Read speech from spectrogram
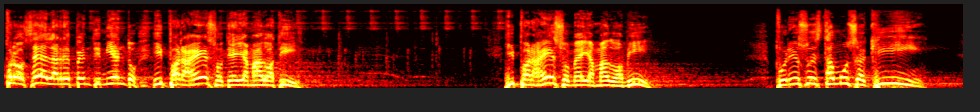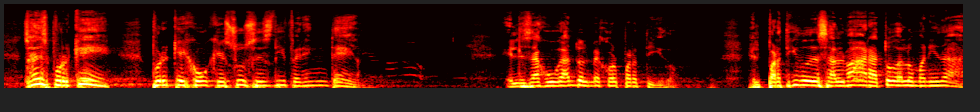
procedan al arrepentimiento. Y para eso te ha llamado a ti. Y para eso me ha llamado a mí. Por eso estamos aquí. ¿Sabes por qué? Porque con Jesús es diferente. Él está jugando el mejor partido. El partido de salvar a toda la humanidad.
